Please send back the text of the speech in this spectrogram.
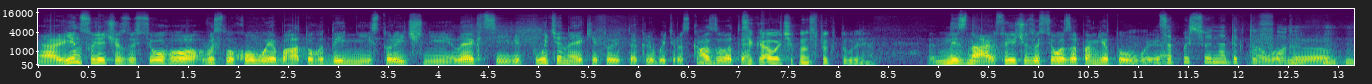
е, він, судячи з усього, вислуховує багатогодинні історичні лекції від Путіна, які той так любить розказувати. Цікаво, чи конспектує. Не знаю, судячи з усього, запам'ятовує. Записує на диктофон. От, е,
